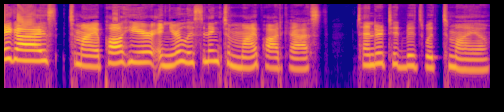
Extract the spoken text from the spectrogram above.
Hey guys, Tamaya Paul here, and you're listening to my podcast, Tender Tidbits with Tamaya.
